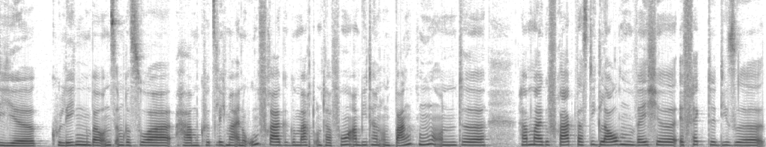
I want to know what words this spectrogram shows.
Die Kollegen bei uns im Ressort haben kürzlich mal eine Umfrage gemacht unter Fondsanbietern und Banken und äh, haben mal gefragt, was die glauben, welche Effekte diese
